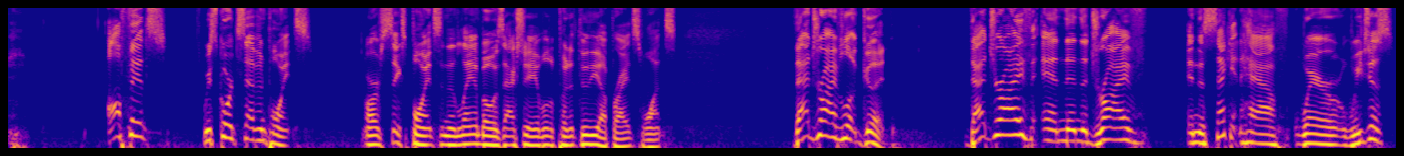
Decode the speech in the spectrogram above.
offense, we scored seven points or six points, and then Lambo was actually able to put it through the uprights once. That drive looked good. That drive, and then the drive in the second half where we just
